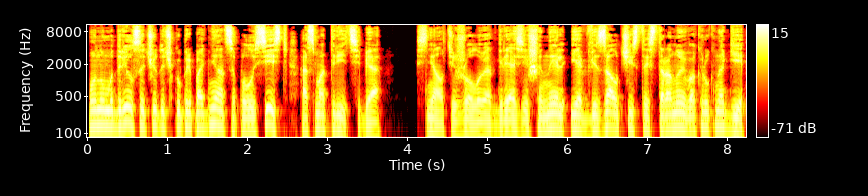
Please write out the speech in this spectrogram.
Он умудрился чуточку приподняться, полусесть, осмотреть себя. Снял тяжелую от грязи шинель и обвязал чистой стороной вокруг ноги,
